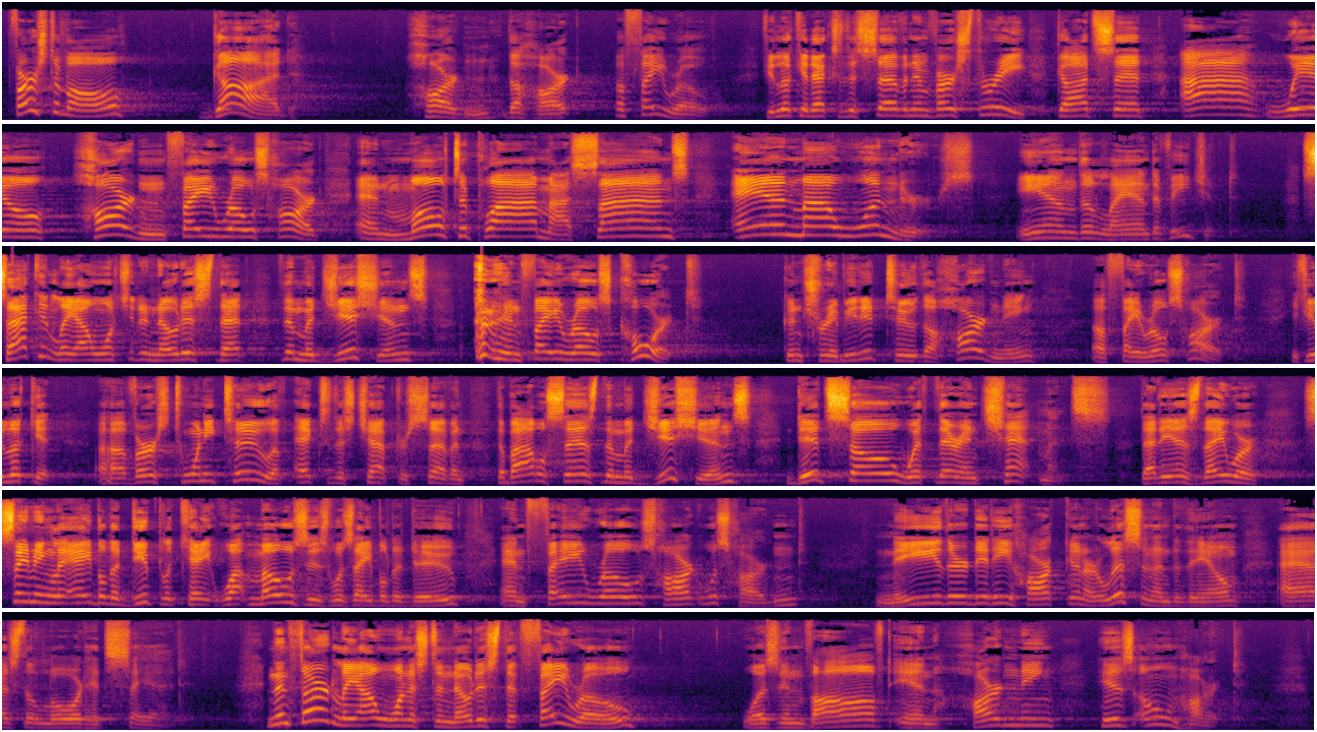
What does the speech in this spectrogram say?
First of all, God hardened the heart of Pharaoh. If you look at Exodus 7 and verse 3, God said, I will harden Pharaoh's heart and multiply my signs and my wonders in the land of Egypt. Secondly, I want you to notice that the magicians in Pharaoh's court contributed to the hardening of Pharaoh's heart. If you look at uh, verse 22 of Exodus chapter 7, the Bible says the magicians did so with their enchantments. That is, they were seemingly able to duplicate what Moses was able to do, and Pharaoh's heart was hardened. Neither did he hearken or listen unto them as the Lord had said. And then, thirdly, I want us to notice that Pharaoh was involved in hardening his own heart.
